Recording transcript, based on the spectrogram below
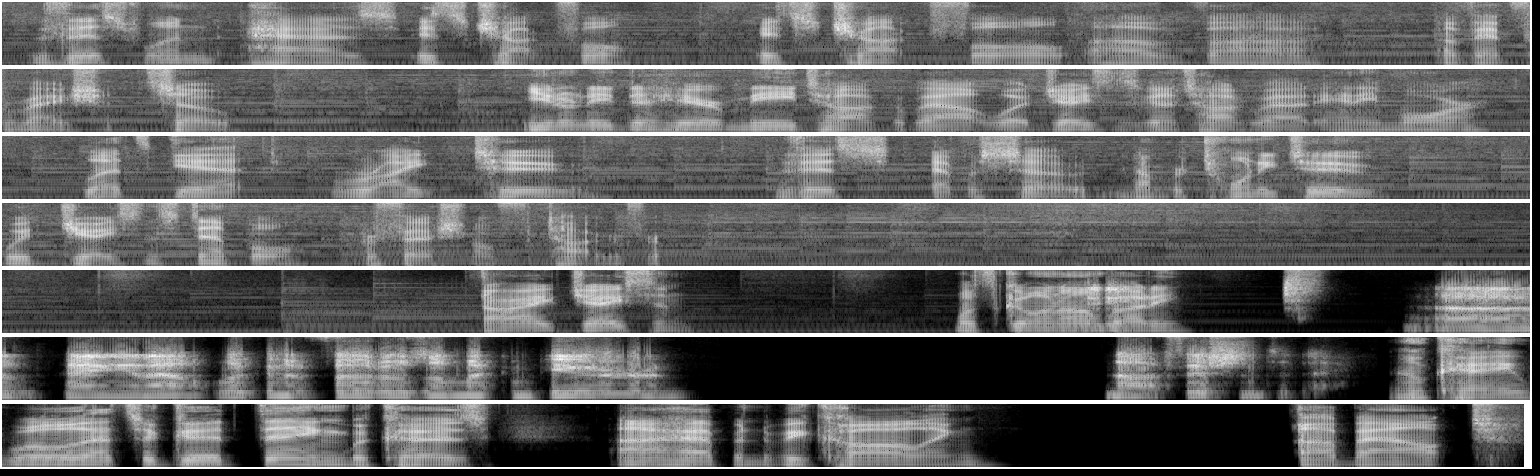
This one has it's chock full. It's chock full of uh, of information. So you don't need to hear me talk about what Jason's going to talk about anymore. Let's get right to this episode, number 22, with Jason Stemple, professional photographer. All right, Jason, what's going on, Hey. buddy? Uh, hanging out, looking at photos on my computer, and not fishing today. Okay, well, that's a good thing because I happen to be calling about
